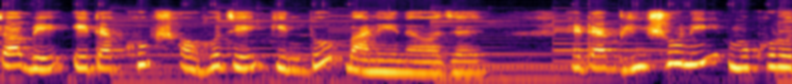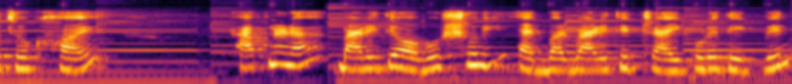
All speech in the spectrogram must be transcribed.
তবে এটা খুব সহজেই কিন্তু বানিয়ে নেওয়া যায়। এটা ভীষণই মুখরোচক হয়। আপনারা বাড়িতে অবশ্যই একবার বাড়িতে ট্রাই করে দেখবেন।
